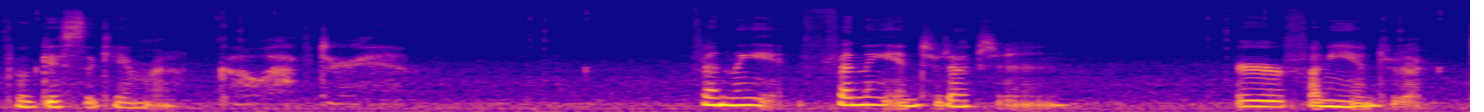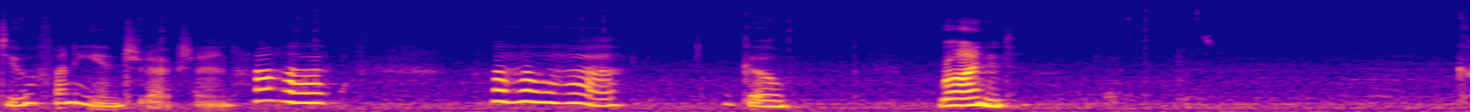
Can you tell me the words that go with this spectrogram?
Focus the camera. Friendly, friendly introduction. Or funny introduction. Do a funny introduction. Haha. Ha ha ha. Go. Run. Go.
